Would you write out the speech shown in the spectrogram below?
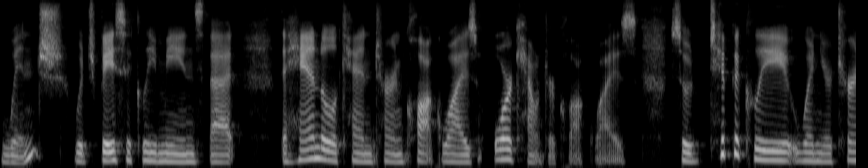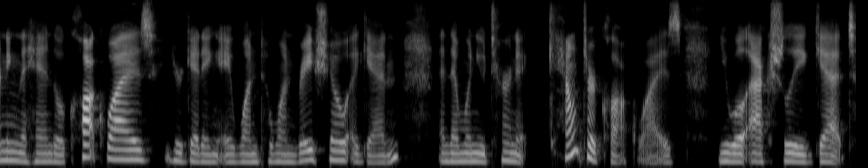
winch, which basically means that the handle can turn clockwise or counterclockwise. So typically, when you're turning the handle clockwise, you're getting a one to one ratio again. And then when you turn it counterclockwise, you will actually get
